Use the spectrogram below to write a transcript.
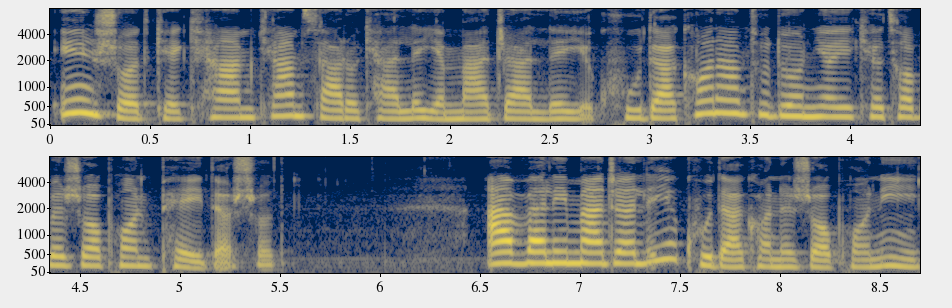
این شد که کم کم سر و کله مجله کودکان هم تو دنیای کتاب ژاپن پیدا شد. اولین مجله کودکان ژاپنی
